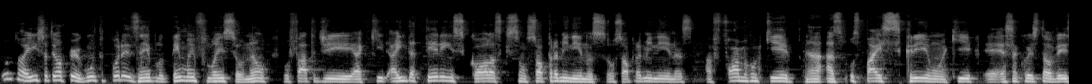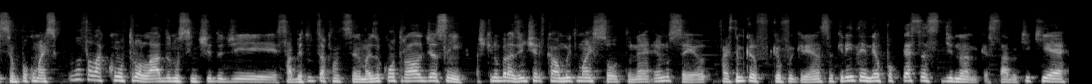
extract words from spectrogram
quanto a isso, eu tenho uma pergunta, por exemplo, tem uma influência ou não o fato de aqui ainda terem escolas que são só para meninos ou só para meninas, a forma com que ah, as- os pais criam aqui, eh, essa coisa talvez ser um pouco mais, não vou falar controlado no sentido de saber tudo que tá acontecendo, mas o controlado de assim, acho que no Brasil a gente ia ficar muito mais solto, né? Eu não sei, eu- faz tempo que eu, que eu fui criança, eu queria entender um pouco dessas dinâmicas, sabe? O que que é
